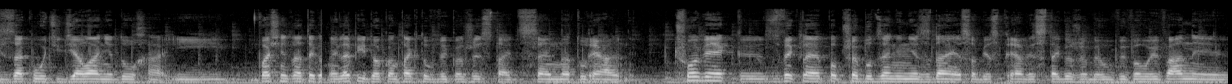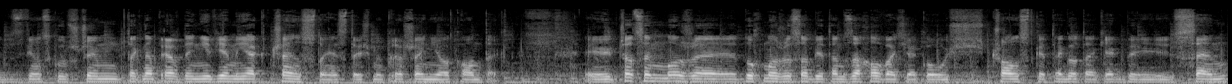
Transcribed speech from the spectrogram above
zakłóci działanie ducha i właśnie dlatego najlepiej do kontaktów wykorzystać sen naturalny. Człowiek y, zwykle po przebudzeniu nie zdaje sobie sprawy z tego, że był wywoływany, w związku z czym tak naprawdę nie wiemy, jak często jesteśmy proszeni o kontakt. Y, czasem może duch może sobie tam zachować jakąś cząstkę tego, tak jakby sen,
